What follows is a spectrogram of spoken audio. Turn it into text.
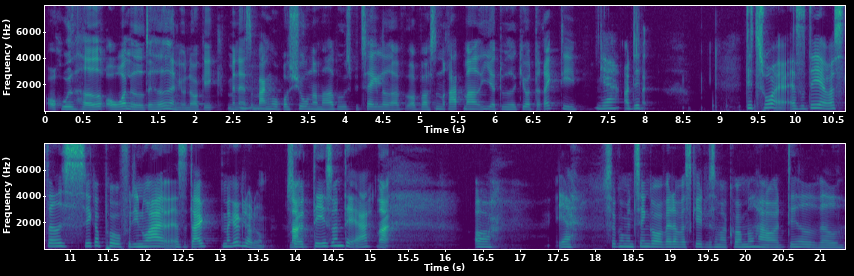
overhovedet havde overlevet. Det havde han jo nok ikke. Men altså Mm. mange operationer, meget på hospitalet, og, og var sådan ret meget i, at du havde gjort det rigtige. Ja, og det, det tror jeg, altså det er jeg også stadig sikker på, fordi nu er altså der er ikke, man kan ikke lave det om. Så Nej. det er sådan, det er. Nej. Og ja, så kunne man tænke over, hvad der var sket, hvis han var kommet her, og det havde været,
